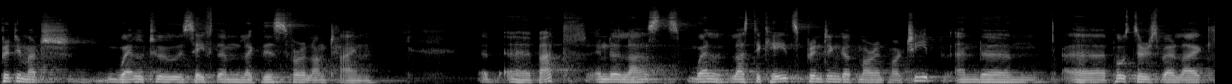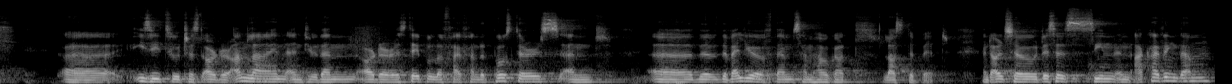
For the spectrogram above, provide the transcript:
pretty much well to save them like this for a long time. Uh, uh, but in the last well last decades, printing got more and more cheap, and um, uh, posters were like uh, easy to just order online, and you then order a staple of 500 posters, and uh, the the value of them somehow got lost a bit. And also, this is seen in archiving them.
